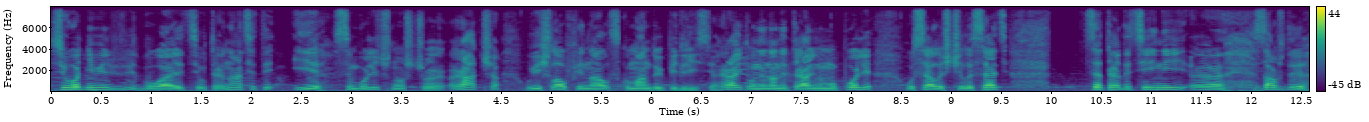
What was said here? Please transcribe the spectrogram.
Сьогодні він відбувається у 13 і символічно, що Радча увійшла у фінал з командою Підлісся. Грають вони на нейтральному полі у селищі Лисець. Це традиційний е, завжди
